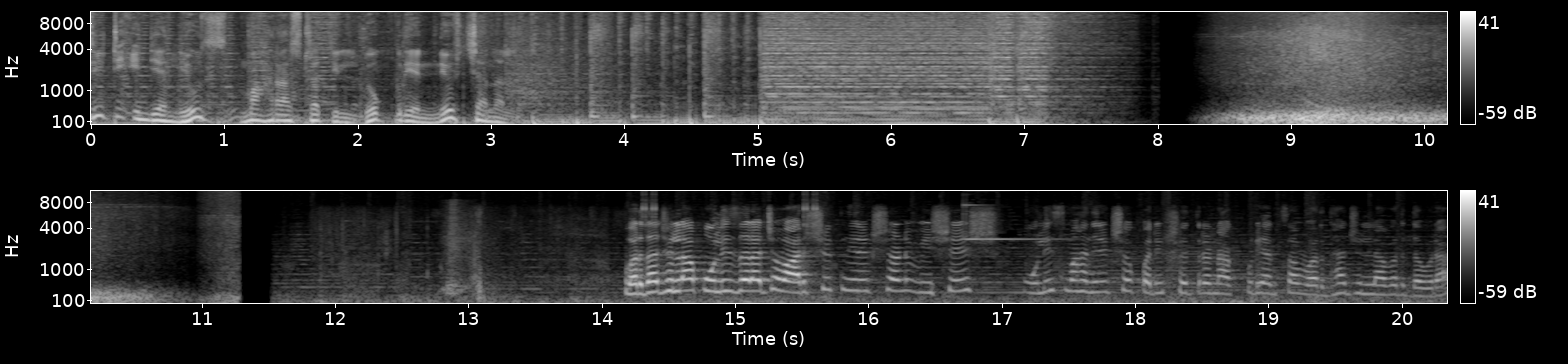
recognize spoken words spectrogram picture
सिटी इंडिया न्यूज महाराष्ट्रातील लोकप्रिय न्यूज चॅनल. वर्धा जिल्हा पोलीस दलाचे वार्षिक निरीक्षण विशेष पोलीस महानिरीक्षक परिक्षेत्र नागपूर यांचा वर्धा जिल्ह्यावर दौरा.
